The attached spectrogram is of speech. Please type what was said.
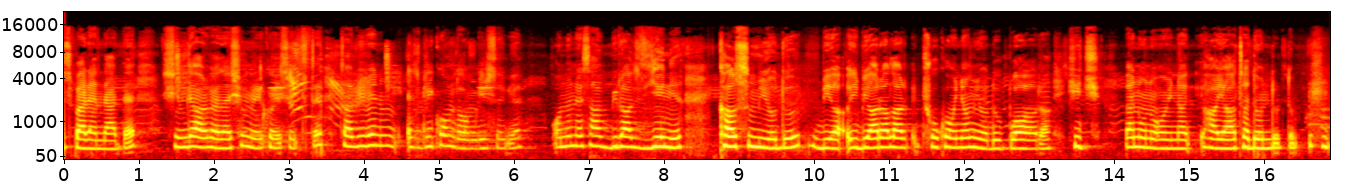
Süper Ender'de. Şimdi arkadaşım Rico'yu seçti. Tabii benim Rico'm da 11 seviye. Onun hesabı biraz yeni. Kasmıyordu. Bir, bir aralar çok oynamıyordu bu ara. Hiç ben onu oyna hayata döndürdüm.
